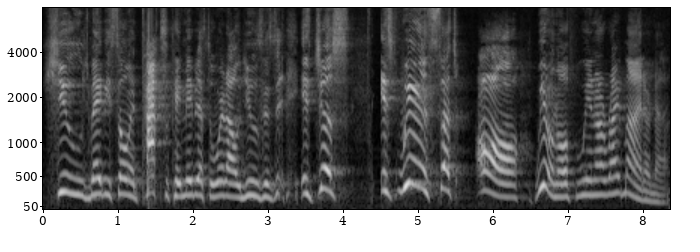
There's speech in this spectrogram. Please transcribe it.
huge, maybe so intoxicated. Maybe that's the word I'll use. It's, it's just, it's, we're in such awe, we don't know if we're in our right mind or not.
